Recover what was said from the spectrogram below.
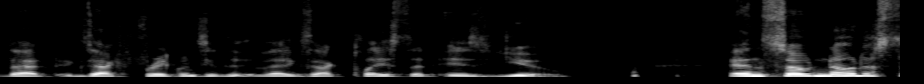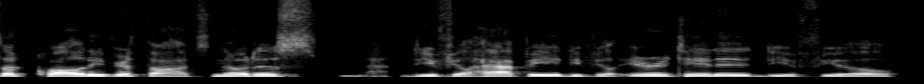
that exact frequency that exact place that is you. And so notice the quality of your thoughts. Notice do you feel happy? Do you feel irritated? Do you feel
